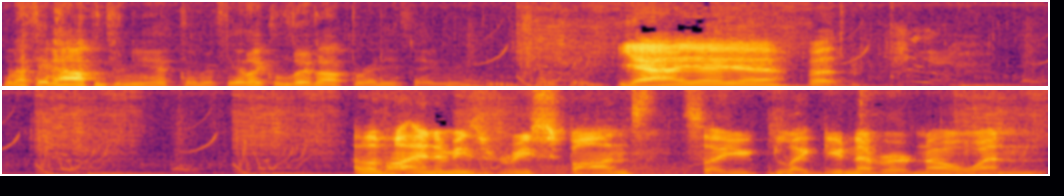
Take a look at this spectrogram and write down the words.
And nothing happens when you hit them. If they like lit up or anything, be. Yeah, yeah, yeah, but I love how enemies respawn, so you like you never know when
